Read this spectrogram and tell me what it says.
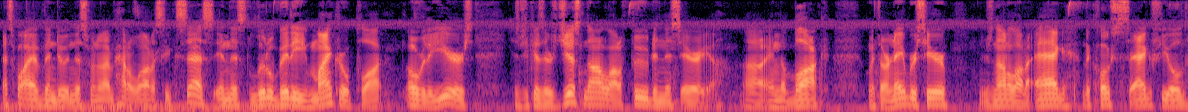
That's why I've been doing this one, and I've had a lot of success in this little bitty micro plot over the years is because there's just not a lot of food in this area. Uh, in the block with our neighbors here, there's not a lot of ag. The closest ag field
